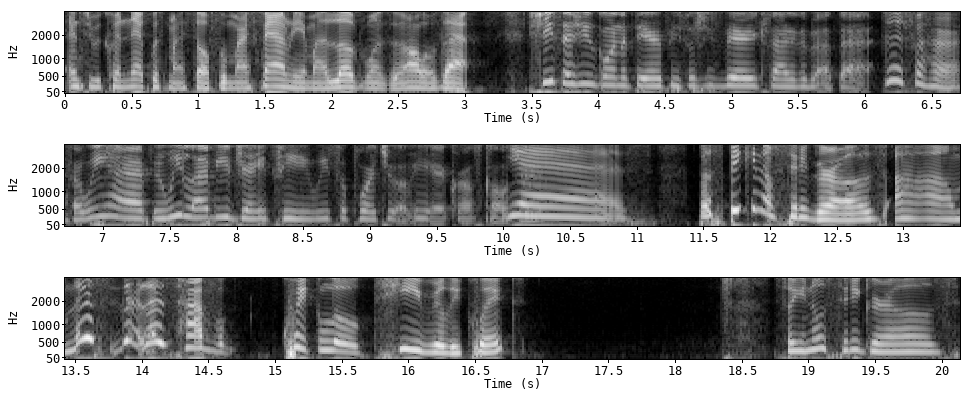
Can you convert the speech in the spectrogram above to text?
And to reconnect with myself, with my family and my loved ones, and all of that. She said she's going to therapy, so she's very excited about that. Good for her. So we happy. We love you, JT. We support you over here at Cross Culture. Yes. But speaking of city girls, um, let's let's have a quick little tea, really quick. So you know, city girls,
